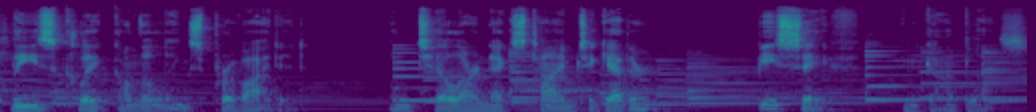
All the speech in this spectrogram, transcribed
please click on the links provided. Until our next time together, be safe and God bless.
